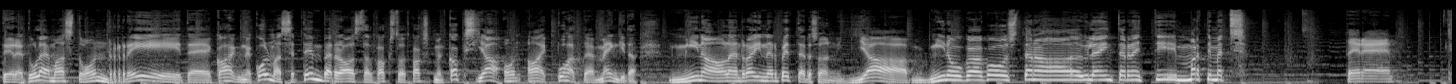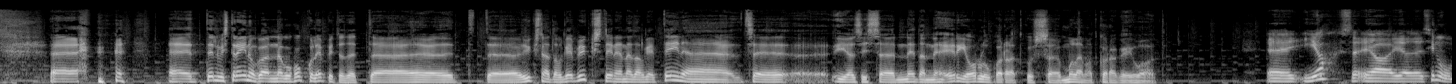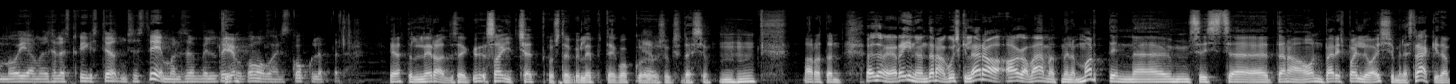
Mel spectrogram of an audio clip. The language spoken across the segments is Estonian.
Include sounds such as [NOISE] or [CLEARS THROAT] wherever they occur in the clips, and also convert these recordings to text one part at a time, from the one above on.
tere tulemast, on reede, kahekümne kolmas september aastal kaks tuhat kakskümmend kaks ja on aeg puhata ja mängida. mina olen Rainer Peterson ja minuga koos täna üle interneti Martin Mets. tere [LAUGHS] Teil vist Reinuga on nagu kokku lepitud, et, et üks nädal käib üks, teine nädal käib teine, see ja siis need on eriolukorrad, kus mõlemad korraga jõuavad Eh, jah, ja, ja sinu me hoiame sellest kõigest teadmisest eemal, see on meil Reinuga omavahelised kokkulepped. jah, tal on eraldi see side chat, kus te lepite kokku siukseid asju mm. -hmm. arvata on. ühesõnaga, Rein on täna kuskil ära, aga vähemalt meil on Martin, äh, siis äh, täna on päris palju asju, millest rääkida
